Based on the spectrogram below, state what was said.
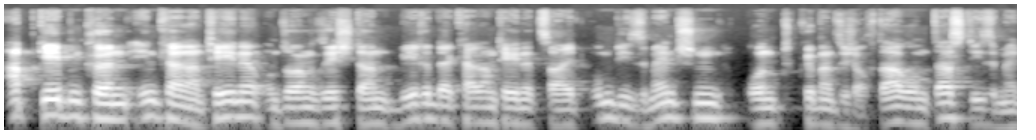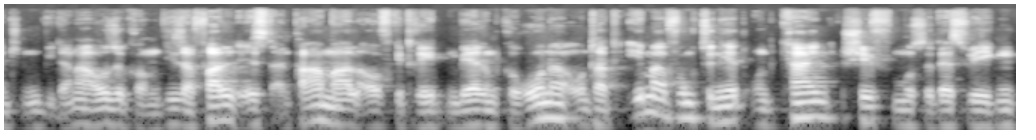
abgeben können in Quarantäne und sorgen sich dann während der Quarantänezeit um diese Menschen und kümmern sich auch darum, dass diese Menschen wieder nach Hause kommen. Dieser Fall ist ein paar Mal aufgetreten während Corona und hat immer funktioniert und kein Schiff musste deswegen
